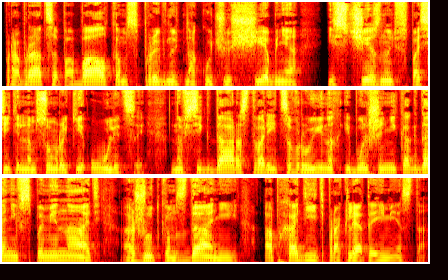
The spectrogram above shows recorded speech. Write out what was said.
Пробраться по балкам, спрыгнуть на кучу щебня, исчезнуть в спасительном сумраке улицы, навсегда раствориться в руинах и больше никогда не вспоминать о жутком здании, обходить проклятое место.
